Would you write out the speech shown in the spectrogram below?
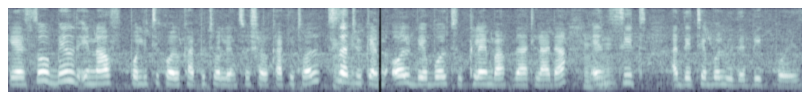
Yes, so build enough political capital and social capital so that we can all be able to climb up that ladder and sit at the table with the big boys.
